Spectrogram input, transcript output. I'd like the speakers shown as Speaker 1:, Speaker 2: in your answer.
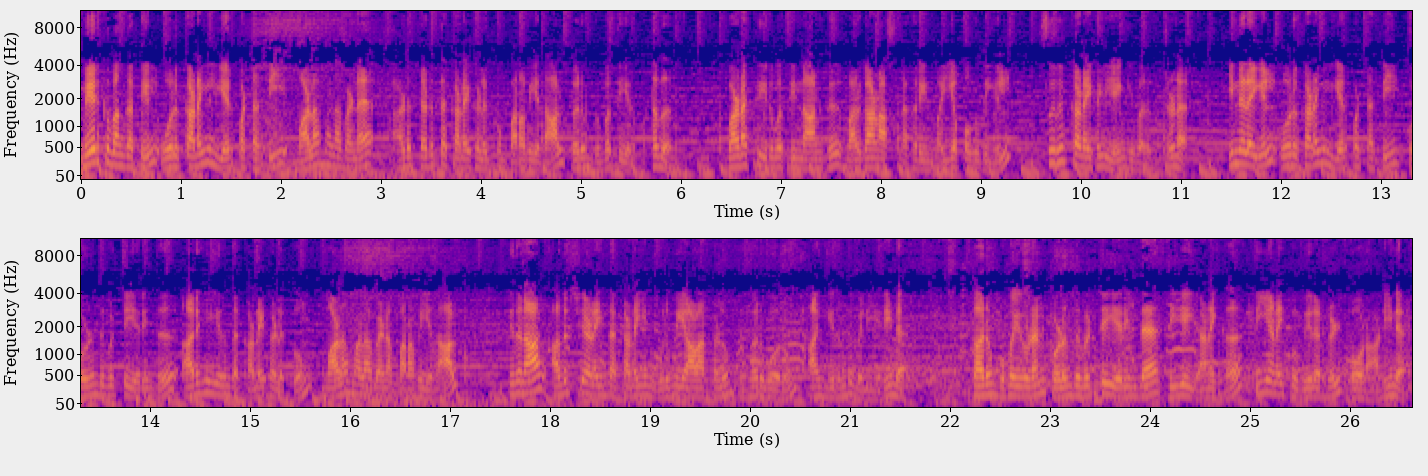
Speaker 1: மேற்கு வங்கத்தில் ஒரு கடையில் ஏற்பட்ட தீ மளமளவென அடுத்தடுத்த கடைகளுக்கும் பரவியதால் பெரும் விபத்து ஏற்பட்டது. வடக்கு இருபத்தி நான்கு பர்கானாஸ் நகரின் மையப்பகுதியில் சிறு கடைகள் இயங்கி வருகின்றன. இந்நிலையில் ஒரு கடையில் ஏற்பட்ட தீ கொழுந்துவிட்டு எரிந்து அருகே இருந்த கடைகளுக்கும் மளமளவென பரவியதால் இதனால் அதிர்ச்சியடைந்த கடையின் உரிமையாளர்களும் நுகர்வோரும் அங்கிருந்து வெளியேறினர். கரும்புகையுடன் கொழுந்துவிட்டு எரிந்த தீயை அணைக்க தீயணைப்பு வீரர்கள் போராடினர்.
